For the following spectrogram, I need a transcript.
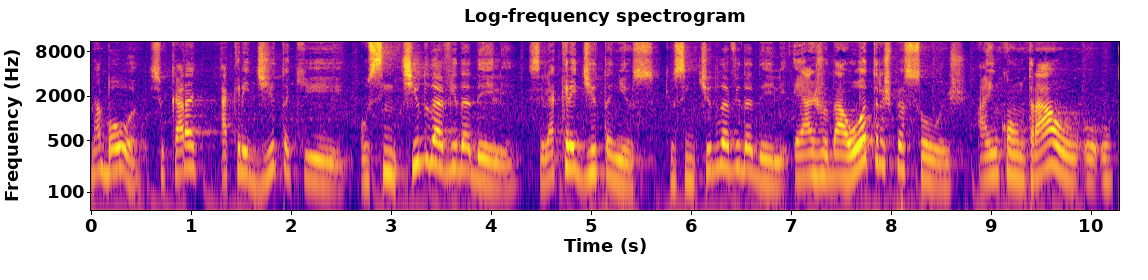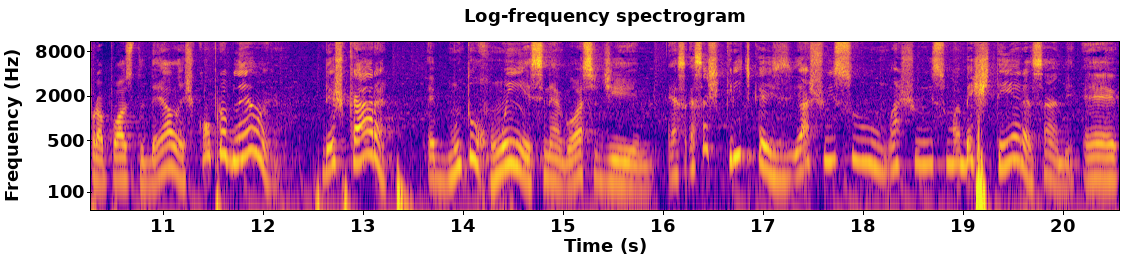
Na boa. Se o cara acredita que o sentido da vida dele, se ele acredita nisso, que o sentido da vida dele é ajudar outras pessoas a encontrar o, o, o propósito delas, qual o problema? Deixa o cara é muito ruim esse negócio de essas críticas eu acho isso acho isso uma besteira sabe? É,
